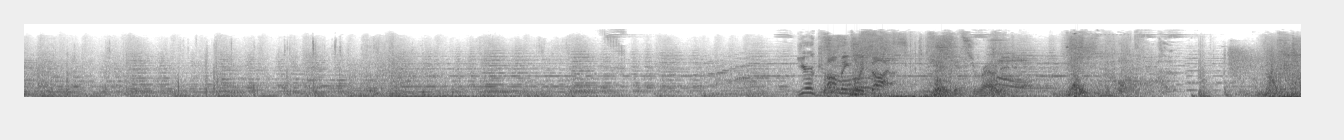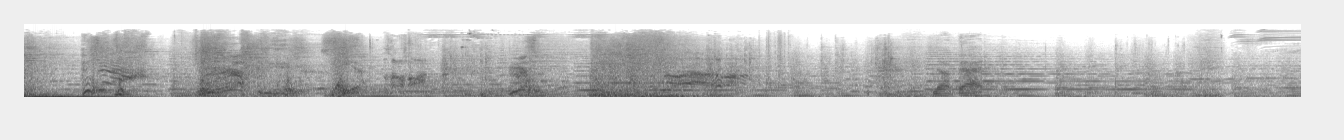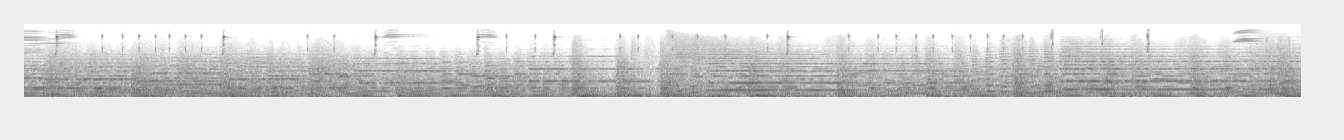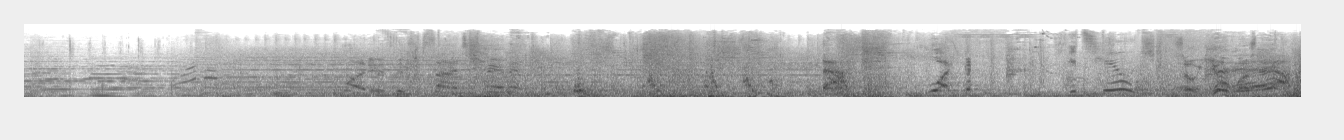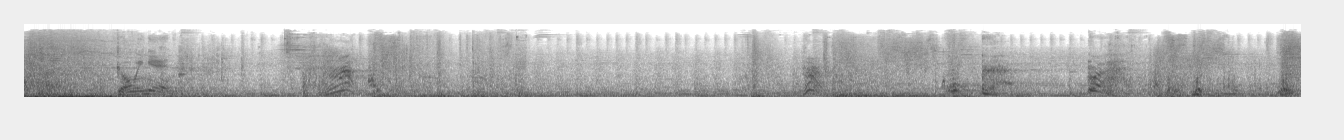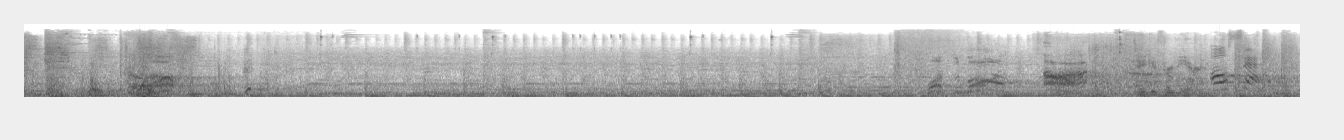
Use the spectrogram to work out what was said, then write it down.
You're coming with us. Can't get surrounded. See ya. Not bad. What? It's huge. So you must... Going in. Want some more? Take it from here. All set.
